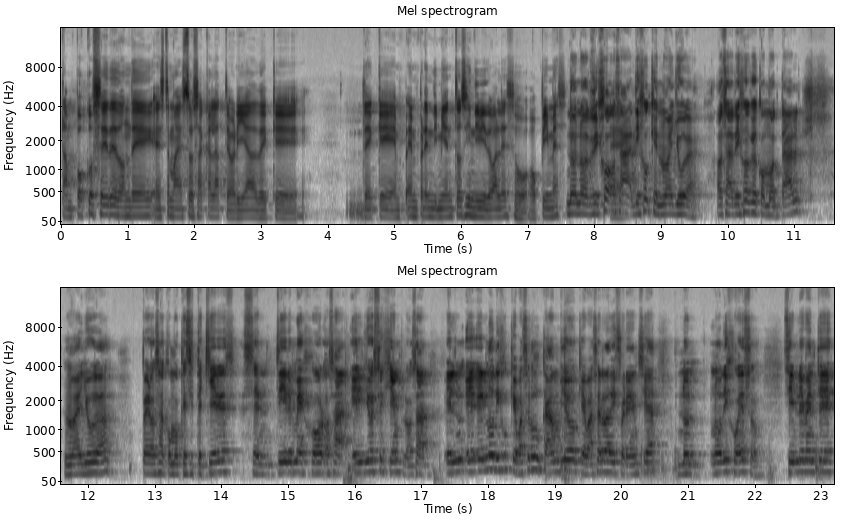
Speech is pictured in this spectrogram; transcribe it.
tampoco sé de dónde este maestro saca la teoría de que, de que em- emprendimientos individuales o, o pymes No, no, dijo, o Eh. sea, dijo que no ayuda. O sea, dijo que como tal no ayuda. Pero, o sea, como que si te quieres sentir mejor, o sea, él dio ese ejemplo, o sea, él, él, él no dijo que va a ser un cambio, que va a ser la diferencia, no, no dijo eso. Simplemente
